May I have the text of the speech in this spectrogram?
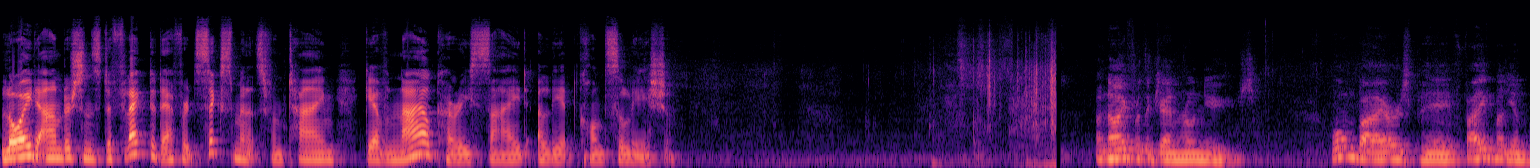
Lloyd Anderson's deflected effort six minutes from time gave Niall Currie's side a late consolation. And now for the general news. Home buyers pay £5 million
